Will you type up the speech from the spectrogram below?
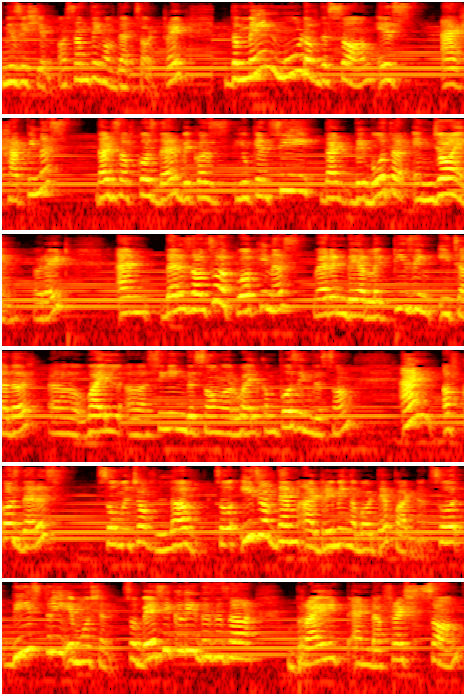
musician or something of that sort, right? The main mood of the song is happiness that is of course there because you can see that they both are enjoying right? And there is also a quirkiness wherein they are like teasing each other uh, while uh, singing this song or while composing this song. And of course there is so much of love. So each of them are dreaming about their partner. So these three emotions. So basically this is a bright and a fresh song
